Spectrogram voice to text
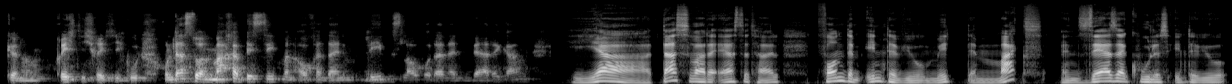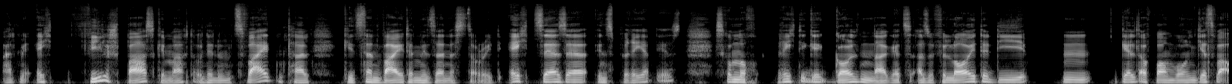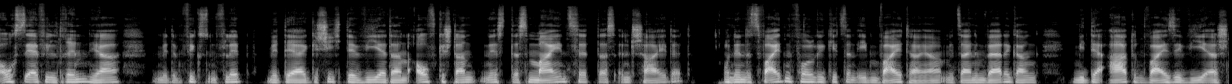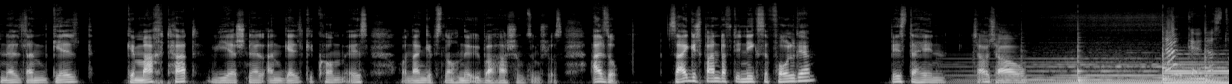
Genau, richtig, richtig gut. Und dass du ein Macher bist, sieht man auch an deinem Lebenslauf oder deinem Werdegang. Ja, das war der erste Teil von dem Interview mit dem Max. Ein sehr, sehr cooles Interview, hat mir echt viel Spaß gemacht. Und in dem zweiten Teil geht's dann weiter mit seiner Story, die echt sehr, sehr inspirierend ist. Es kommen noch richtige Golden Nuggets, also für Leute, die mh, hm, Geld aufbauen wollen. Jetzt war auch sehr viel drin, ja, mit dem Fix und Flip, mit der Geschichte, wie er dann aufgestanden ist, das Mindset, das entscheidet. Und in der zweiten Folge geht's dann eben weiter, ja, mit seinem Werdegang, mit der Art und Weise, wie er schnell dann Geld gemacht hat, wie er schnell an Geld gekommen ist. Und dann gibt's noch eine Überraschung zum Schluss. Also, sei gespannt auf die nächste Folge. Bis dahin, ciao, ciao. Danke, dass du.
